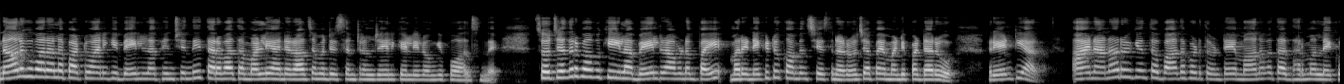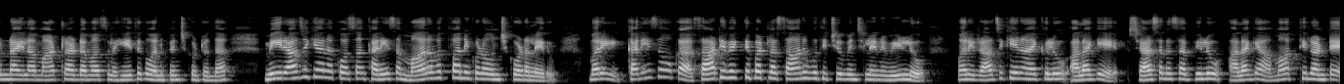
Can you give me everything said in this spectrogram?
నాలుగు వారాల పాటు ఆయనకి బెయిల్ లభించింది. తర్వాత మళ్ళీ ఆయన రాజమండ్రి సెంట్రల్ జైలుకి వెళ్ళి లొంగిపోవాల్సిందే. సో చంద్రబాబుకి ఇలా బెయిల్ రావడంపై మరి నెగిటివ్ కామెంట్స్ చేసిన రోజాపై మండిపడ్డారు ఎన్టీఆర్ ఆయన అనారోగ్యంతో బాధపడుతుంటే మానవతా ధర్మం లేకుండా ఇలా మాట్లాడడం అసలు హేతుకు అనిపించుకుంటుందా? మీ రాజకీయాల కోసం కనీసం మానవత్వాన్ని కూడా ఉంచుకోవడం లేదు. మరి కనీసం ఒక సాటి వ్యక్తి పట్ల సానుభూతి చూపించలేని వీళ్ళు మరి రాజకీయ నాయకులు అలాగే శాసనసభ్యులు అలాగే అమాత్యులు అంటే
